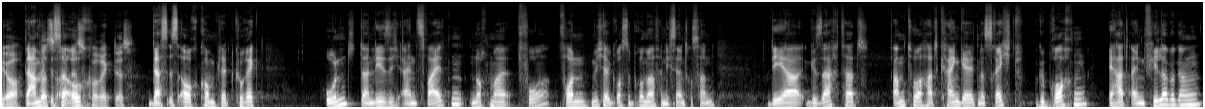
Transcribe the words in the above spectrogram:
Ja, damit ist er auch korrekt ist. Das ist auch komplett korrekt. Und dann lese ich einen zweiten nochmal vor von Michael Grosse-Brümmer, fand ich sehr interessant, der gesagt hat, Amtor hat kein geltendes Recht gebrochen, er hat einen Fehler begangen,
